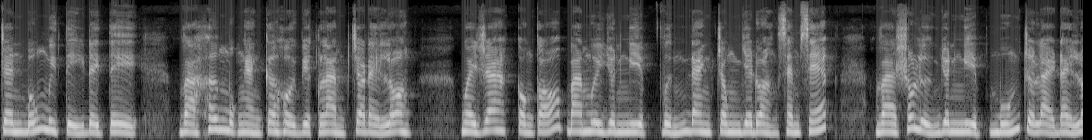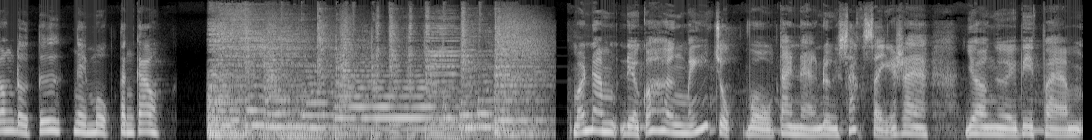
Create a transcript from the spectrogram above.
trên 40 tỷ đài tệ và hơn 1.000 cơ hội việc làm cho Đài Loan – Ngoài ra, còn có 30 doanh nghiệp vẫn đang trong giai đoạn xem xét và số lượng doanh nghiệp muốn trở lại Đài Loan đầu tư ngày một tăng cao. Mỗi năm đều có hơn mấy chục vụ tai nạn đường sắt xảy ra do người vi phạm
